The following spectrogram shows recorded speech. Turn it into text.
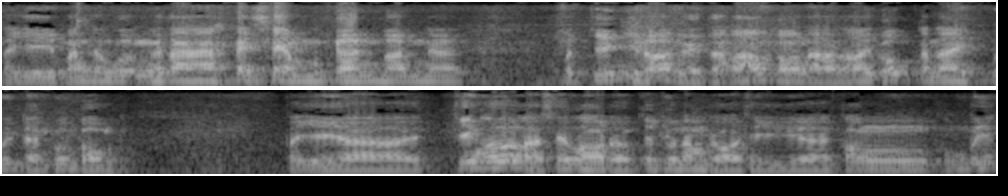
Tại vì mạnh thường quân người ta hay xem kênh bên ờ, bên chiến gì đó người ta báo con là thôi rút bên đây quyết định cuối cùng tại vì ờ, chiến hứa là sẽ lo được cho chú năm rồi thì ờ, con cũng biết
